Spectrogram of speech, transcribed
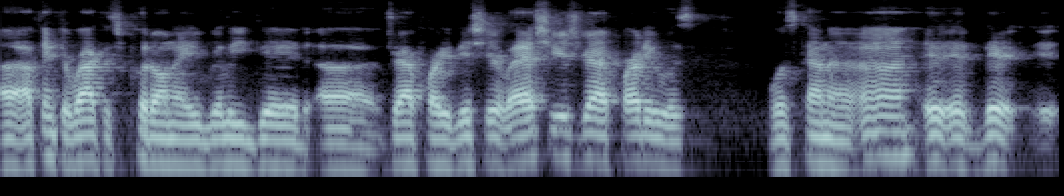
uh, I think the Rockets put on a really good uh, draft party this year. Last year's draft party was was kind of uh, it, it, it,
